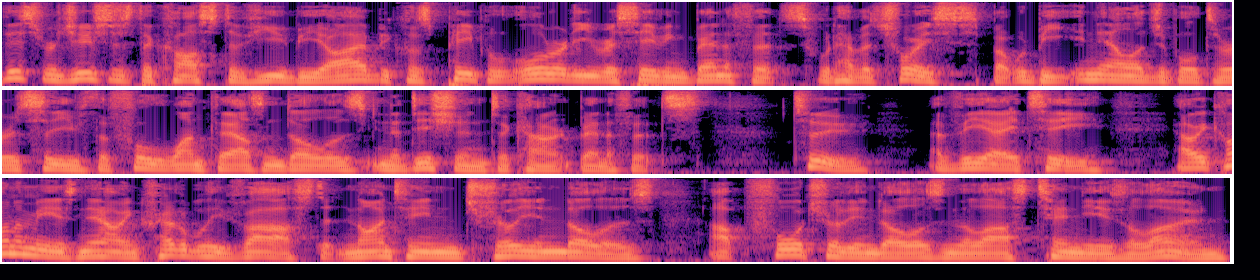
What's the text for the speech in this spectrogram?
This reduces the cost of UBI because people already receiving benefits would have a choice but would be ineligible to receive the full $1,000 in addition to current benefits. 2. A VAT. Our economy is now incredibly vast at $19 trillion, up $4 trillion in the last 10 years alone.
